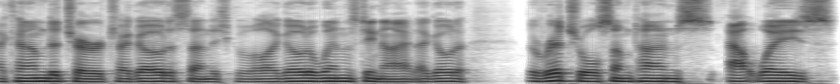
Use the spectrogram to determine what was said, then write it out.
I come to church, I go to Sunday school, I go to Wednesday night, I go to the ritual sometimes outweighs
